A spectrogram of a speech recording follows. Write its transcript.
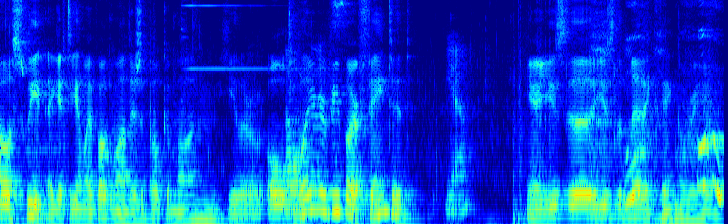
Oh, sweet! I get to heal my Pokemon. There's a Pokemon healer. Oh, Oh, all of your people are fainted. Yeah. Here, use the use the medic thing over here.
